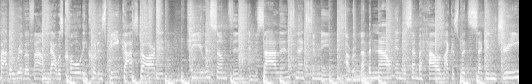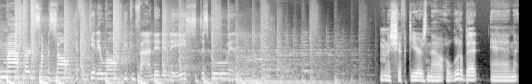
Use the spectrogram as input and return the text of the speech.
By the river, found I was cold and couldn't speak. I started hearing something in the silence next to me. I remember now in December how, like a split second dream, I heard a summer song. If I get it wrong, you can find it in the East is going. I'm going to shift gears now a little bit and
